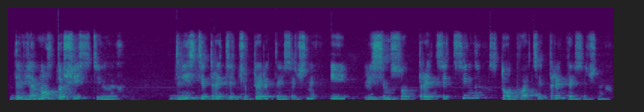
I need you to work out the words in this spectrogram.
96,234 тисячних і 830,123 тисячних.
